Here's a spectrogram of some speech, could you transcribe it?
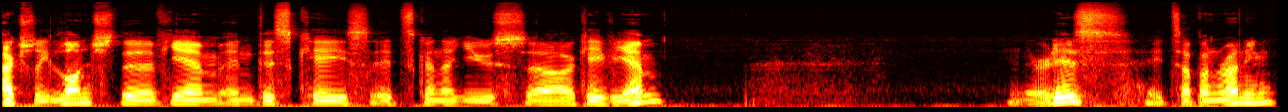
actually launch the VM. In this case, it's going to use uh, KVM. And there it is. It's up and running.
